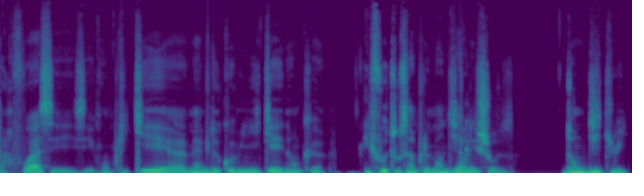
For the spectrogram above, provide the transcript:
parfois, c'est compliqué euh, même de communiquer. Donc, euh, il faut tout simplement dire les choses. Donc, dites-lui.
